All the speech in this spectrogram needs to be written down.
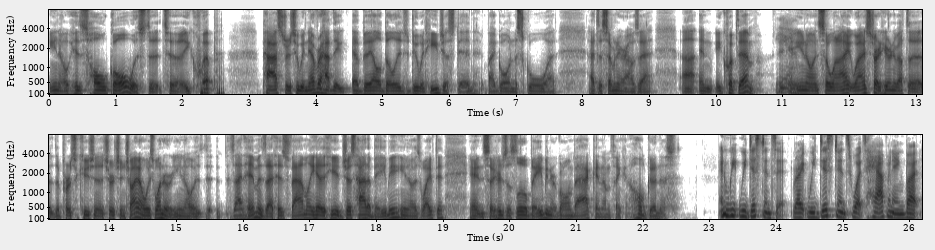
you know his whole goal was to to equip pastors who would never have the availability to do what he just did by going to school at, at the seminary I was at, uh, and equip them. Yeah. You know, and so when I when I started hearing about the the persecution of the church in China, I always wonder, you know, is, is that him? Is that his family? He had, he had just had a baby, you know, his wife did, and so here's this little baby, and they're going back, and I'm thinking, oh goodness. And we, we distance it, right? We distance what's happening, but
